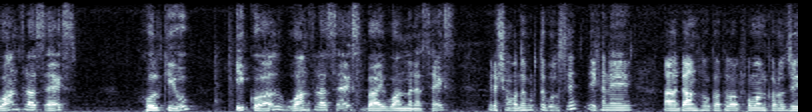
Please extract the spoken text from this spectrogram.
one plus x whole cube equal one plus x by one minus x. এটা সমাধান করতে বলছে। এখানে ডান হোক অথবা প্রমাণ করো যে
